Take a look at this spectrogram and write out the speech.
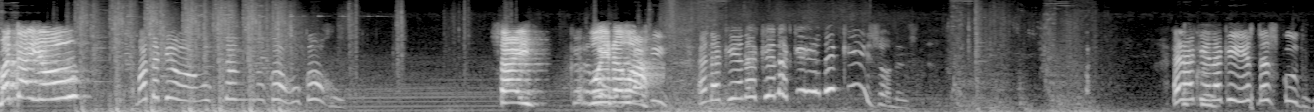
Matei um. Mata aquele, o que está no carro, o carro! Sai. Caramba, Vou ir anda lá. Aqui. Anda aqui, anda aqui, anda aqui, anda aqui, Jonas! Anda aqui, anda aqui, este dá escudo!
